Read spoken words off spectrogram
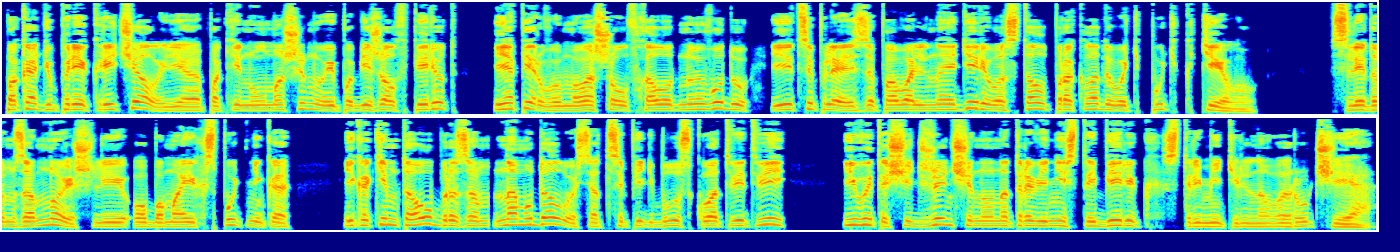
Пока Дюпре кричал, я покинул машину и побежал вперед. Я первым вошел в холодную воду и, цепляясь за поваленное дерево, стал прокладывать путь к телу. Следом за мной шли оба моих спутника, и каким-то образом нам удалось отцепить блузку от ветвей и вытащить женщину на травянистый берег стремительного ручья.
